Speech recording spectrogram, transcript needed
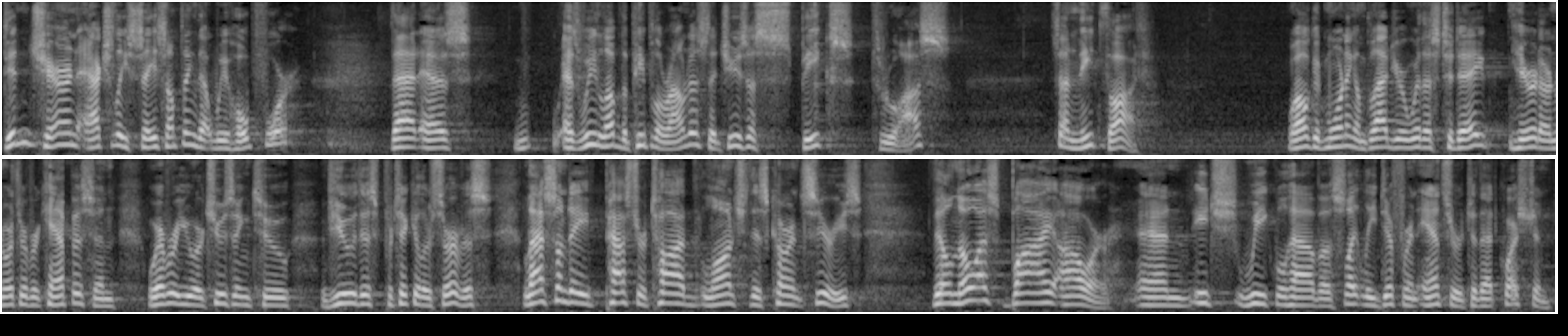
didn't Sharon actually say something that we hope for? That as, as we love the people around us, that Jesus speaks through us? It's a neat thought. Well, good morning. I'm glad you're with us today here at our North River campus and wherever you are choosing to view this particular service. Last Sunday, Pastor Todd launched this current series. They'll know us by our, and each week we'll have a slightly different answer to that question.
